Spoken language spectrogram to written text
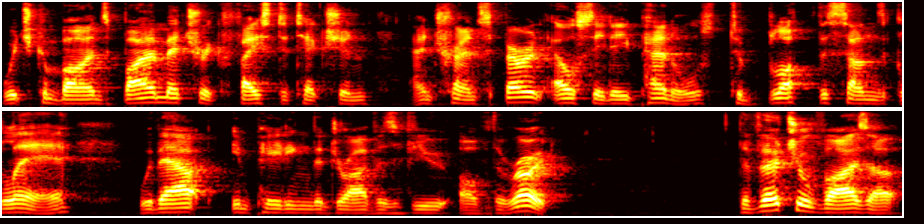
which combines biometric face detection and transparent LCD panels to block the sun's glare without impeding the driver's view of the road. The virtual visor,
